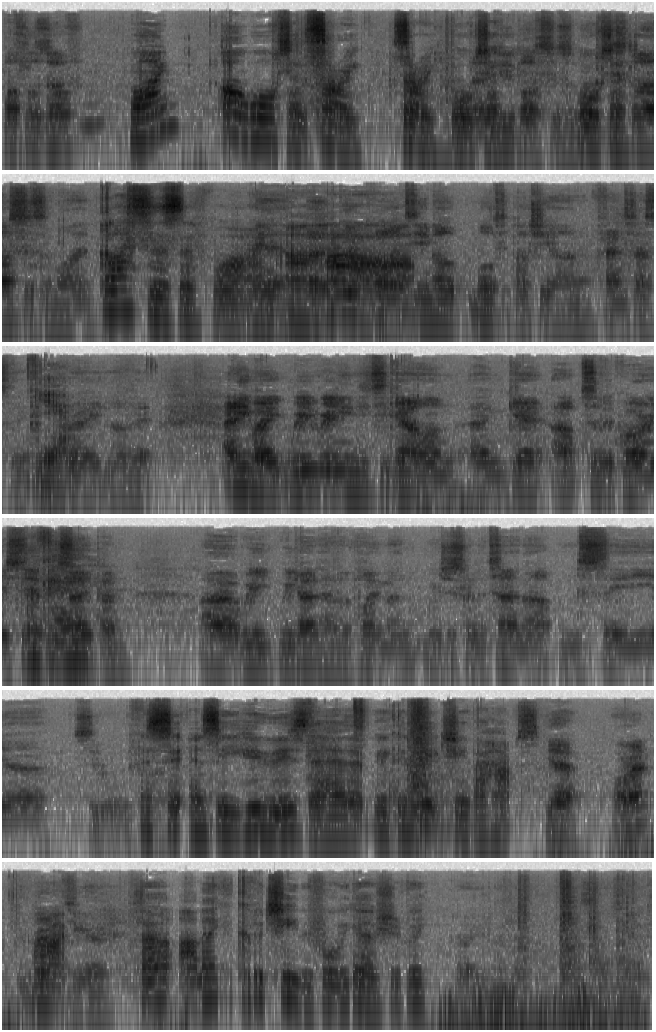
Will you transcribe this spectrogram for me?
Bottles of wine? Oh, water. Sorry, sorry, Don't do water. bottles of Water. just glasses of wine. Glasses of wine. Yeah, but good quality Montepulciano. Fantastic. Yeah. Great, love it. Anyway, we really need to get on and get up to the quarry, see if it's open. Uh, we, we don't have an appointment. We're just going to turn up and see uh, see what we And see, and see who is there that we can to, perhaps. Yeah. All right. All ready right. to go. So I'll make a cup of tea before we go, should we? Great. lovely. That sounds good.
